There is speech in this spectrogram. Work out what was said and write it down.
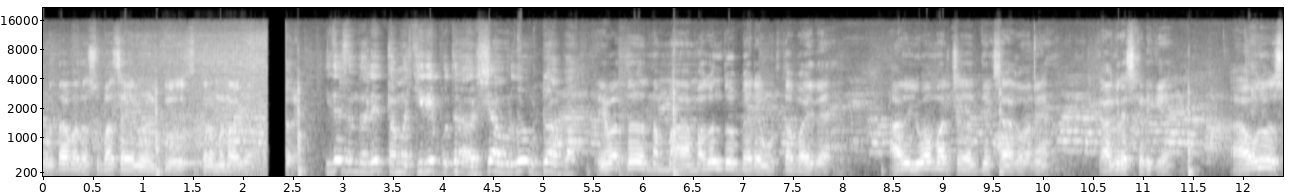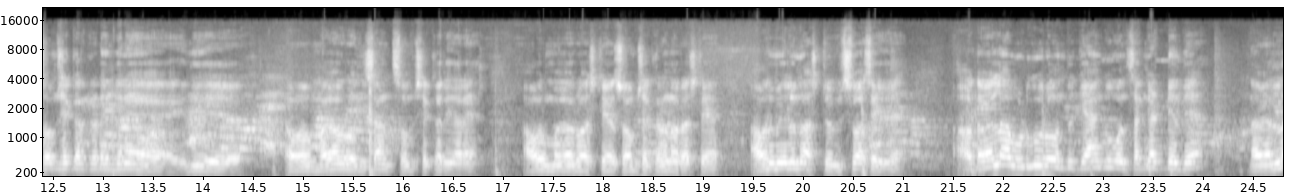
ಹುಟ್ಟುಹಬ್ಬದ ಶುಭಾಶಯಗಳು ಹೇಳ್ತೀವಿ ಸಿದ್ದರಾಮಣ್ಣವ್ರಿಗೆ ಇದೇ ಸಂದರ್ಭದಲ್ಲಿ ತಮ್ಮ ಕಿರಿಯ ಪುತ್ರ ಹರ್ಷ ಅವ್ರದ್ದು ಹುಟ್ಟುಹಬ್ಬ. ಇವತ್ತು ನಮ್ಮ ಮಗಂದು ಬೇರೆ ಹುಟ್ಟುಹಬ್ಬ ಇದೆ. ಅವರು ಯುವ ಮೋರ್ಚಾದ ಅಧ್ಯಕ್ಷ ಆಗವನೆ ಕಾಂಗ್ರೆಸ್ ಕಡೆಗೆ. ಅವರು ಸೋಮಶೇಖರ್ ಕಡೆಯಿಂದನೇ ಇದು ಅವ್ರ ಮಗವರು ನಿಶಾಂತ್ ಸೋಮಶೇಖರ್ ಇದ್ದಾರೆ. ಅವ್ರ ಮಗವರು ಅಷ್ಟೇ ಸೋಮಶೇಖರಣ್ಣವ್ರು ಅಷ್ಟೇ. ಅವನ ಮೇಲೂ ಅಷ್ಟು ವಿಶ್ವಾಸ ಇದೆ. ಅವ್ರು ನಾವೆಲ್ಲ ಹುಡುಗರು ಒಂದು ಗ್ಯಾಂಗು ಒಂದು ಸಂಘಟನೆ ಇದೆ. ನಾವೆಲ್ಲ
